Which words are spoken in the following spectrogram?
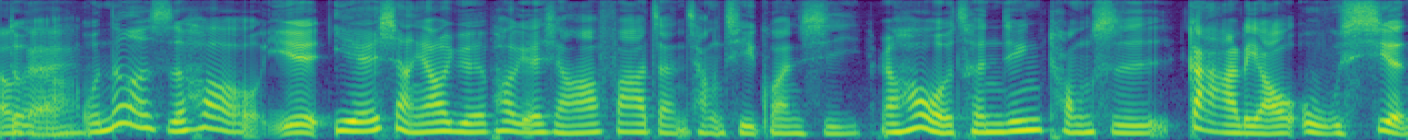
OK，对啊，我那个时候也也想要约炮，也想要发展长期关系，然后我曾经同时尬聊五线。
